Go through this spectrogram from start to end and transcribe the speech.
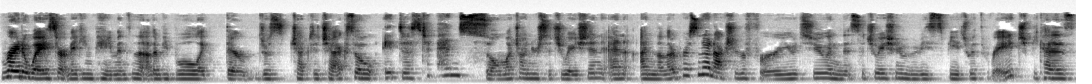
right away start making payments and the other people like they're just check to check so it just depends so much on your situation and another person i'd actually refer you to in this situation would be speech with rach because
